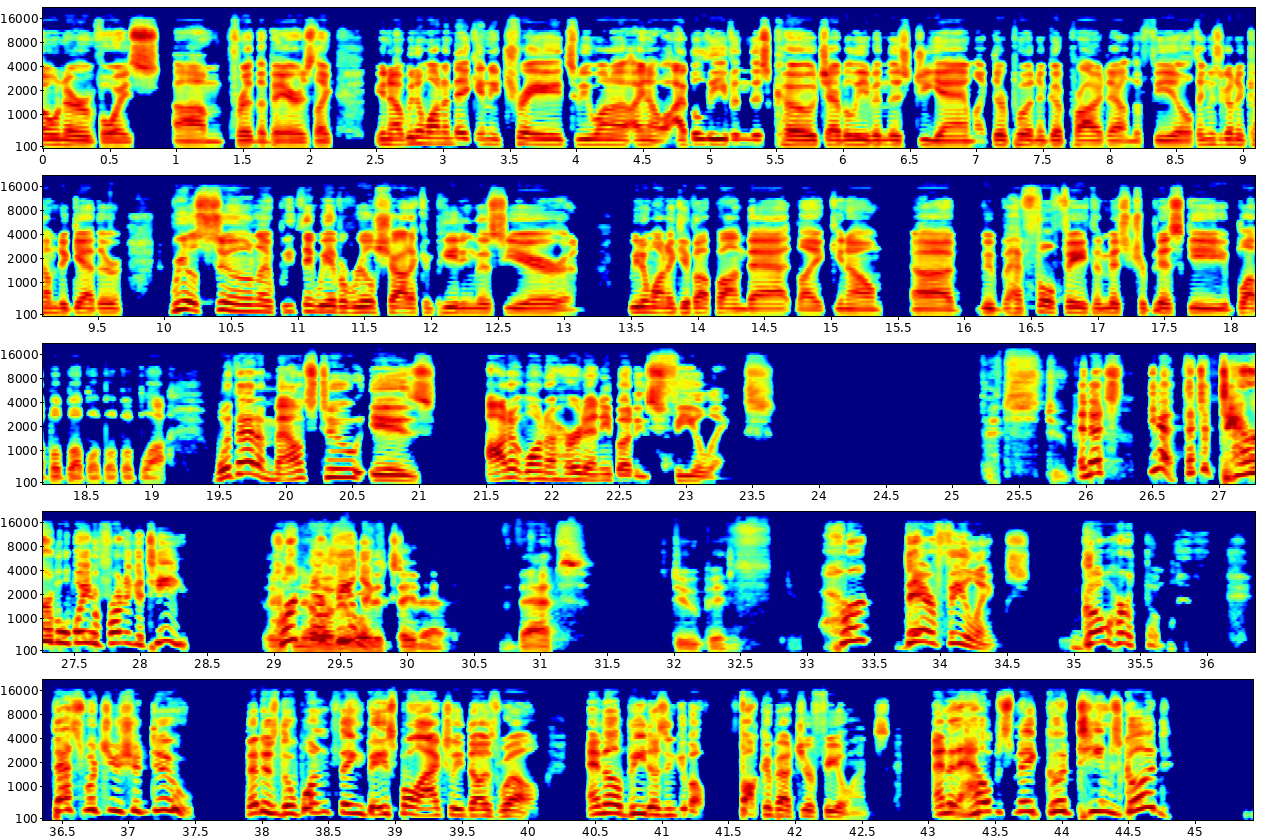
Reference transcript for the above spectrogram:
owner voice um, for the Bears. Like, you know, we don't want to make any trades. We want to, I know, I believe in this coach. I believe in this GM. Like, they're putting a good product out in the field. Things are going to come together real soon. Like, we think we have a real shot at competing this year, and we don't want to give up on that. Like, you know, uh, we have full faith in Mitch Trubisky. Blah blah blah blah blah blah blah. What that amounts to is I don't want to hurt anybody's feelings. That's stupid. And that's yeah, that's a terrible way of running a team. There's hurt no other feelings. way to say that. That's stupid. Hurt their feelings. Go hurt them. That's what you should do. That is the one thing baseball actually does well. MLB doesn't give a fuck about your feelings. And it helps make good teams good.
